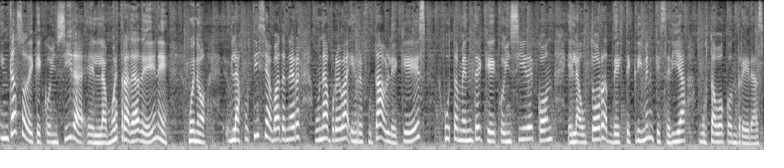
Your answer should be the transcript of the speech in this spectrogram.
En caso de que coincida en la muestra de ADN, bueno, la justicia va a tener una prueba irrefutable, que es justamente que coincide con el autor de este crimen, que sería Gustavo Contreras.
